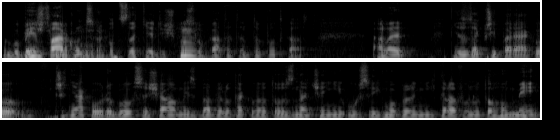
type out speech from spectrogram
Nebo během Ještě pár dnů v podstatě, když hmm. posloucháte tento podcast. Ale mně to tak připadá, jako před nějakou dobou se Xiaomi zbavilo takového toho značení u svých mobilních telefonů toho Mi,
